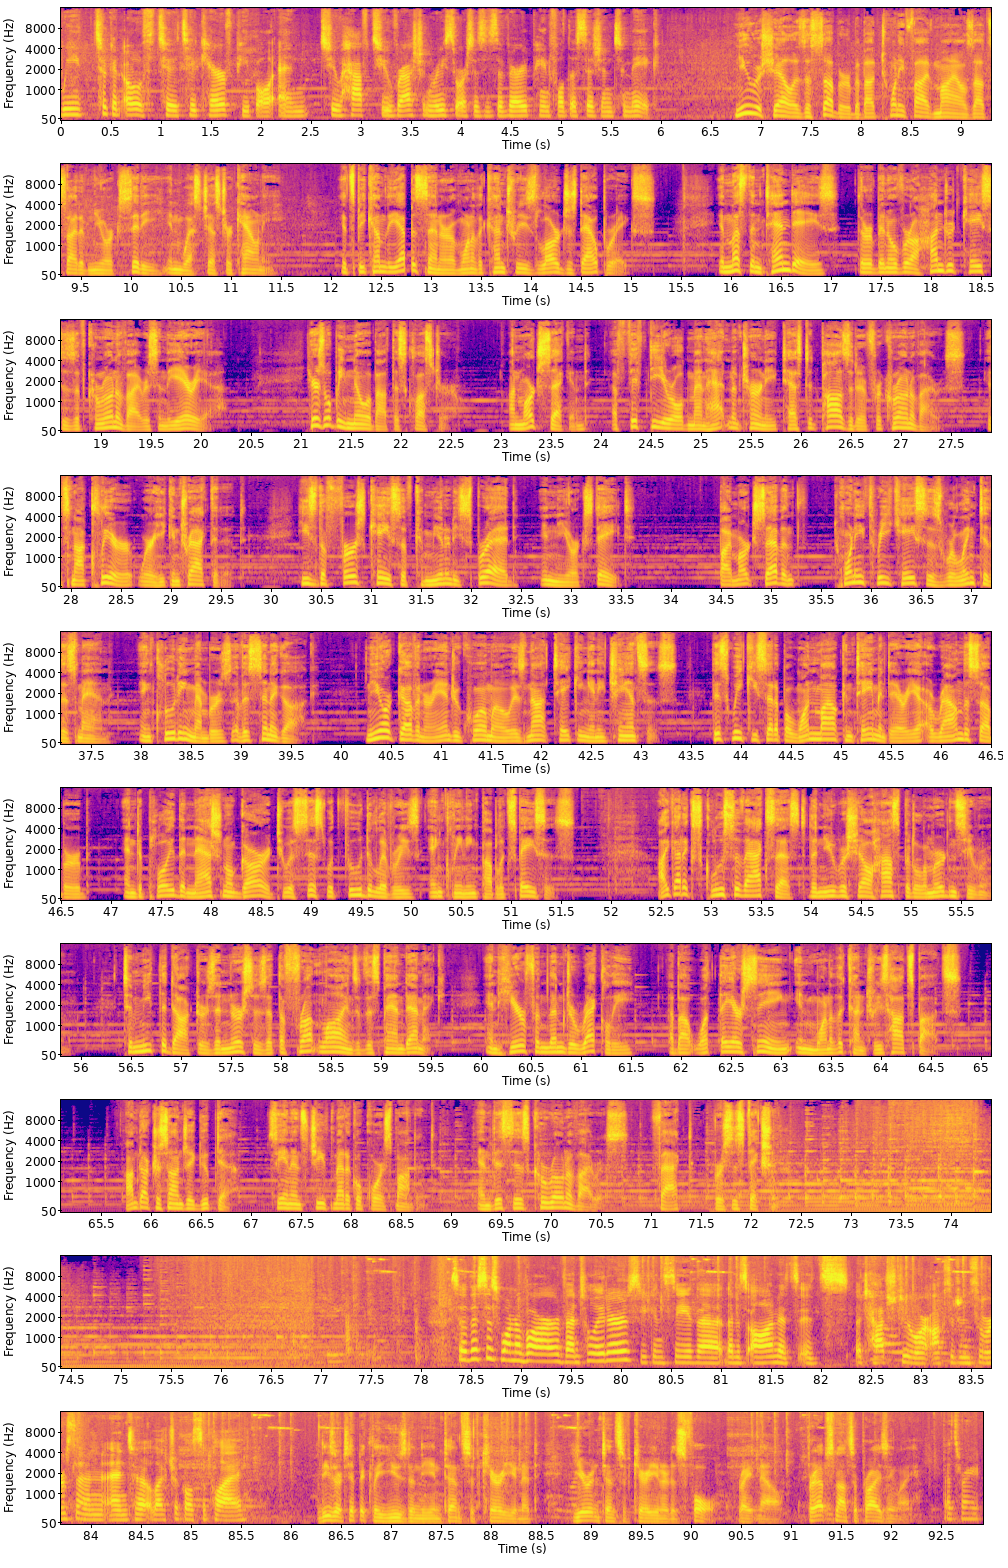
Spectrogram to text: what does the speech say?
We took an oath to take care of people, and to have to ration resources is a very painful decision to make. New Rochelle is a suburb about 25 miles outside of New York City in Westchester County. It's become the epicenter of one of the country's largest outbreaks. In less than 10 days, there have been over 100 cases of coronavirus in the area. Here's what we know about this cluster. On March 2nd, a 50 year old Manhattan attorney tested positive for coronavirus. It's not clear where he contracted it. He's the first case of community spread in New York State. By March 7th, 23 cases were linked to this man, including members of his synagogue. New York Governor Andrew Cuomo is not taking any chances. This week, he set up a one mile containment area around the suburb and deployed the National Guard to assist with food deliveries and cleaning public spaces. I got exclusive access to the New Rochelle Hospital emergency room to meet the doctors and nurses at the front lines of this pandemic and hear from them directly about what they are seeing in one of the country's hotspots. I'm Dr. Sanjay Gupta, CNN's chief medical correspondent, and this is Coronavirus Fact versus Fiction. So this is one of our ventilators. You can see that, that it's on. It's, it's attached to our oxygen source and, and to electrical supply. These are typically used in the intensive care unit. Your intensive care unit is full right now, perhaps not surprisingly. That's right.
